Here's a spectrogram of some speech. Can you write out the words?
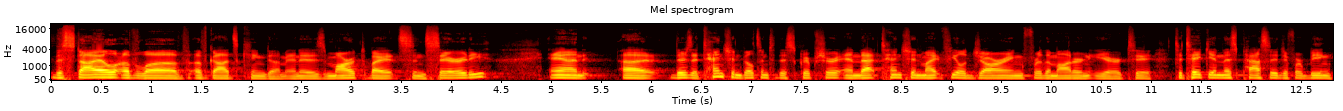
the style of love of God's kingdom, and it is marked by its sincerity. And uh, there's a tension built into this scripture, and that tension might feel jarring for the modern ear to, to take in this passage if we're being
